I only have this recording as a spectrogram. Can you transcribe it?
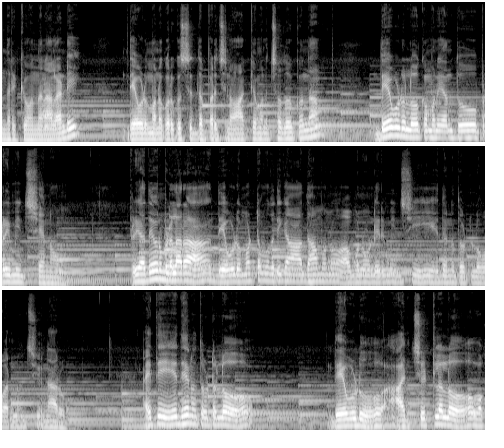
అందరికీ వందనాలండి. దేవుడు మన కొరకు సిద్ధపరిచిన వాక్యమును చదువుకుందాం. దేవుడు లోకమును ఎంతో ప్రేమించాను. ప్రియ దేవుని బిడలారా దేవుడు మొట్టమొదటిగా ఆదామును అవ్వను నిర్మించి ఏదైనా తోటలో వర్ణించి ఉన్నారు. అయితే ఏదైనా తోటలో దేవుడు ఆ చెట్లలో ఒక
